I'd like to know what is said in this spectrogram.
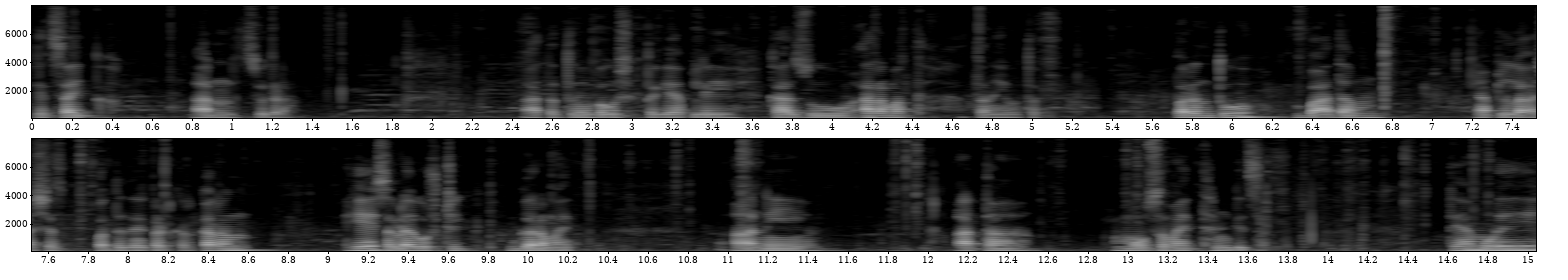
त्याचा एक आनंदच वेगळा. आता तुम्ही बघू शकता की आपले काजू आरामात हाताने होतात. परंतु बादाम आपल्याला अशाच पद्धतीने कट कर. कारण हे सगळ्या गोष्टी गरम आहेत. आणि आता मोसम आहे थंडीचा. त्यामुळे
